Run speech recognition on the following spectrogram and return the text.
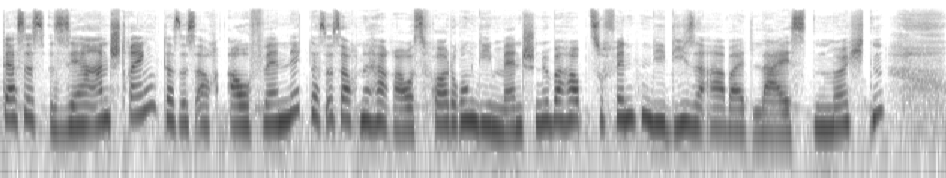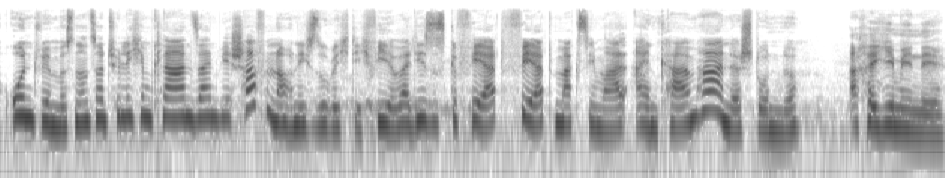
Das ist sehr anstrengend, das ist auch aufwendig, das ist auch eine Herausforderung, die Menschen überhaupt zu finden, die diese Arbeit leisten möchten. Und wir müssen uns natürlich im Klaren sein, wir schaffen noch nicht so richtig viel, weil dieses Gefährt fährt maximal 1 km/h in der Stunde. Ach, Herr Jemine.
